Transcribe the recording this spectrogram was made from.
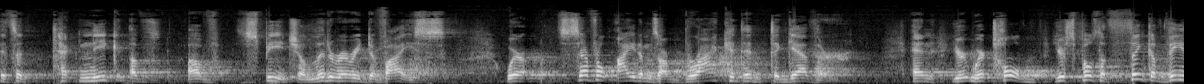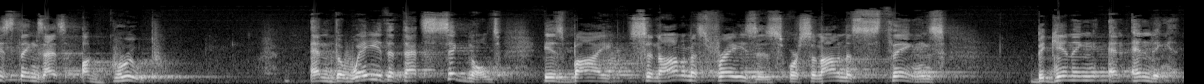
It's a technique of, of speech, a literary device where several items are bracketed together. And we're told you're supposed to think of these things as a group. And the way that that's signaled is by synonymous phrases or synonymous things beginning and ending it.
